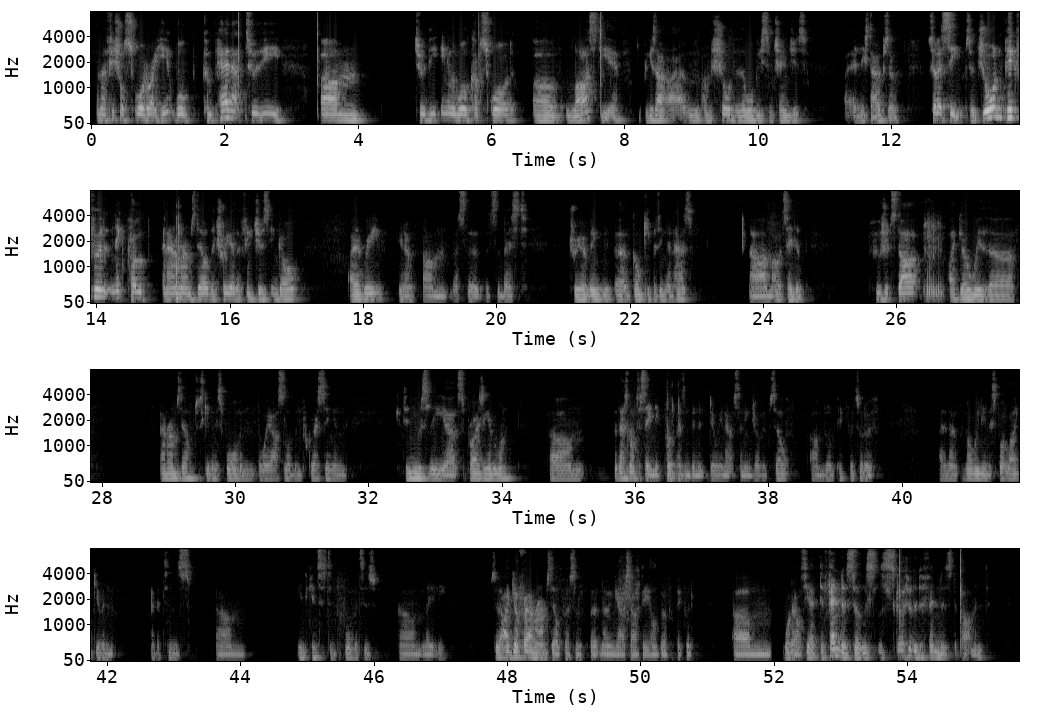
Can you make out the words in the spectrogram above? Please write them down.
an official squad right here. We'll compare that to the um, to the England World Cup squad of last year because I, I'm, I'm sure that there will be some changes. At least I hope so. So let's see. So Jordan Pickford, Nick Pope, and Aaron Ramsdale, the trio that features in goal. I agree. You know, um, that's the that's the best trio of uh, goalkeepers England has. Um, I would say that who should start? I'd go with uh, Aaron Ramsdale, just given his form and the way Arsenal have been progressing and continuously uh, surprising everyone. Um, but that's not to say Nick Pope hasn't been doing an outstanding job himself. Um, Pickford sort of, I don't know, not really in the spotlight given Everton's um, inconsistent performances um, lately. So I'd go for Aaron Ramsdale personally, but knowing Gareth Southgate, he'll go for Pickford. Um, what else? Yeah, defenders. So let's, let's go through the defenders department.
